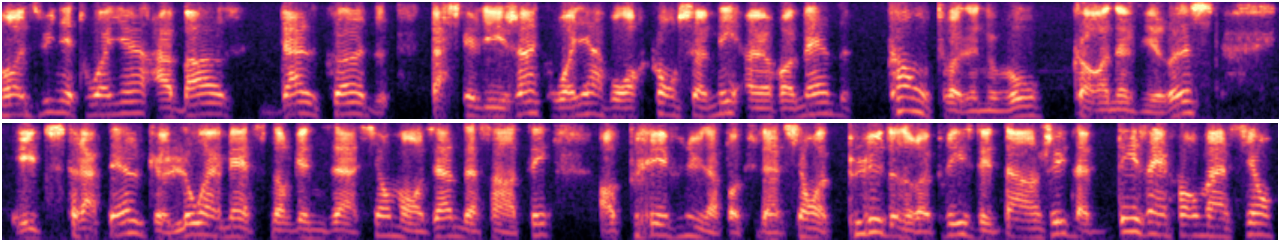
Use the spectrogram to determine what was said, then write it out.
produit nettoyant à base d'alcool, parce que les gens croyaient avoir consommé un remède contre le nouveau coronavirus. Et tu te rappelles que l'OMS, l'Organisation mondiale de la santé, a prévenu la population à plus d'une reprise des dangers de la désinformation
